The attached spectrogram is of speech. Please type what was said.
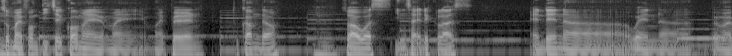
so Mm. my form teacher called my, my, my parent to come down Mm. so I was inside the class and then uh, when uh, when my,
